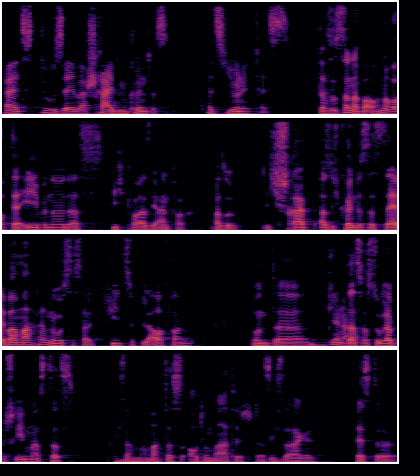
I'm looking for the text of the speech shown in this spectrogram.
als du selber schreiben könntest, als Unit-Tests. Das ist dann aber auch noch auf der Ebene, dass ich quasi einfach, also ich schreibe, also ich könnte es selber machen, nur ist es halt viel zu viel Aufwand. Und äh, genau. das, was du gerade beschrieben hast, das, ich sag mal, macht das automatisch, dass ich sage, teste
